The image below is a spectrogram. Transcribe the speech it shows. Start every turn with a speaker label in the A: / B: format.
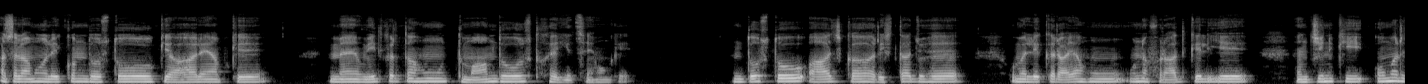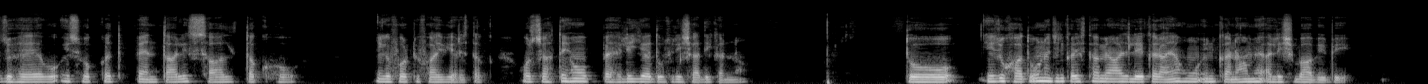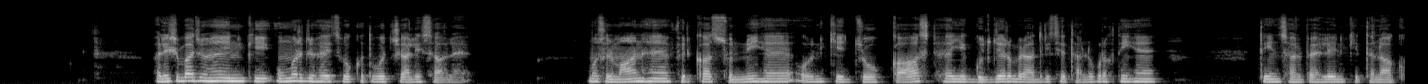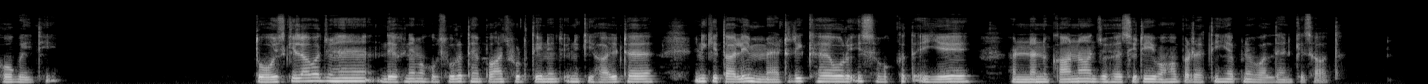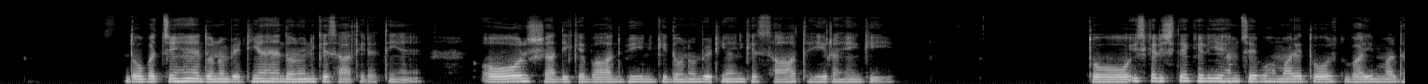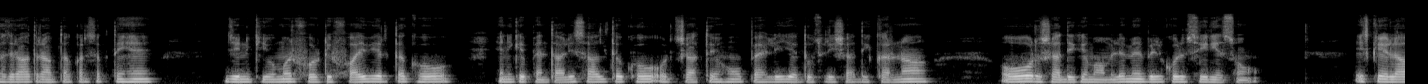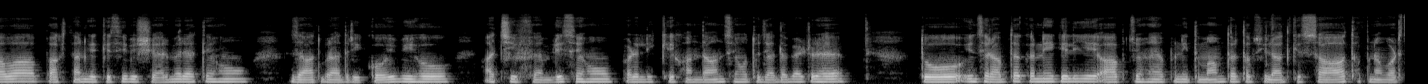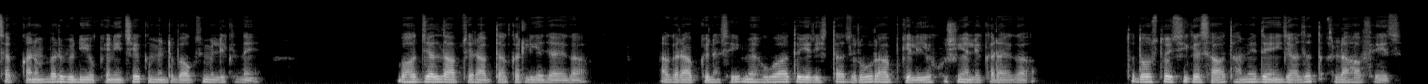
A: असलकुम दोस्तों, क्या हाल है आपके? मैं उम्मीद करता हूँ तमाम दोस्त खैरियत से होंगे। दोस्तों, आज का रिश्ता जो है, वो मैं लेकर आया हूँ उन अफराद के लिए, जिनकी उम्र जो है, वो इस वक्त 45 साल तक हो, यानी फोर्टी फाइव ईयर्स तक, और चाहते हों पहली या दूसरी शादी करना। तो ये जो खातून है जिनका रिश्ता मैं आज लेकर आया हूँ, इनका नाम है अलिशबा बीबी। अलिशबा जो है, इनकी उम्र जो है इस वक्त वो चालीस साल है। मुसलमान हैं, फ़िरका सुन्नी है और इनकी जो कास्ट है, ये गुज्जर बरदरी से ताल्लुक़ रखती हैं। तीन साल पहले इनकी तलाक हो गई थी। तो इसके अलावा जो हैं, देखने में खूबसूरत हैं, पाँच फुट तीन इंच इनकी हाइट है, इनकी तालीम मैट्रिक है और इस वक्त ये ननकाना जो है सिटी वहाँ पर रहती हैं अपने वालदेन के साथ। दो बच्चे हैं, दोनों बेटियाँ हैं, दोनों इनके साथ ही रहती हैं। और शादी के बाद भी इनकी दोनों बेटियाँ इनके साथ ही रहेंगी। तो इसके रिश्ते के लिए हमसे वो हमारे दोस्त भाई मर्द हजरात रबता कर सकते हैं, जिनकी उम्र 45 ईयर तक हो, यानी कि 45 साल तक हो, और चाहते हों पहली या दूसरी शादी करना, और शादी के मामले में बिल्कुल सीरियस हों। इसके अलावा पाकिस्तान के किसी भी शहर में रहते हों, ज़ात बरदरी कोई भी हो, अच्छी फैमिली से हों, पढ़े लिखे ख़ानदान से हों तो ज़्यादा बेटर है। तो इनसे रबता करने के लिए आप जो हैं अपनी तमाम तर तफसीत के साथ अपना व्हाट्सएप का नंबर वीडियो के नीचे कमेंट बॉक्स में लिख दें। बहुत जल्द आपसे रबता कर लिया जाएगा। अगर आपके नसीब में हुआ तो ये रिश्ता ज़रूर आपके लिए खुशियाँ लेकर आएगा। तो दोस्तों, इसी के साथ हमें दें इजाज़त। अल्लाह हाफिज़।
